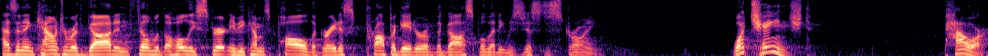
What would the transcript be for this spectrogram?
has an encounter with God and filled with the Holy Spirit, and he becomes Paul, the greatest propagator of the gospel that he was just destroying. What changed? Power.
